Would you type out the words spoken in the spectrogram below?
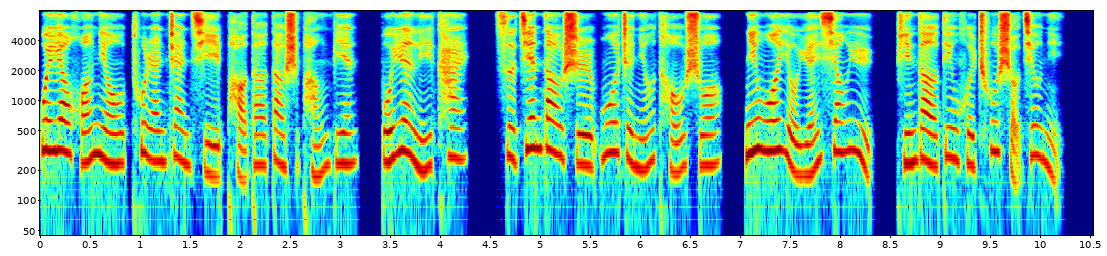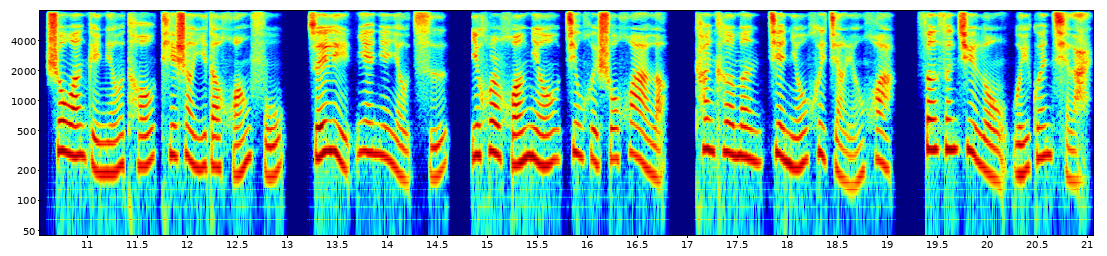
未料黄牛突然站起，跑到道士旁边，不愿离开。此间道士摸着牛头说：“你我有缘相遇，贫道定会出手救你。”说完，给牛头贴上一道黄符，嘴里念念有词。一会儿，黄牛竟会说话了。看客们见牛会讲人话，纷纷聚拢围观起来。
